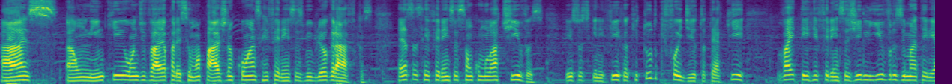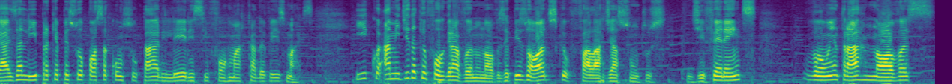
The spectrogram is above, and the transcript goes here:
as, a um link onde vai aparecer uma página com as referências bibliográficas. Essas referências são cumulativas. Isso significa que tudo que foi dito até aqui vai ter referências de livros e materiais ali para que a pessoa possa consultar e ler e se informar cada vez mais. E à medida que eu for gravando novos episódios, que eu falar de assuntos diferentes, vão entrar novas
